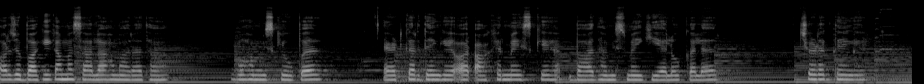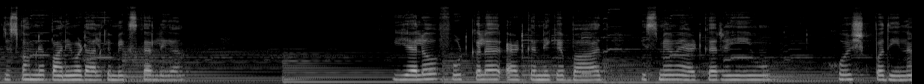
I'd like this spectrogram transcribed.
और जो बाकी का मसाला हमारा था, वो हम इसके ऊपर ऐड कर देंगे और आखिर में इसके बाद हम इसमें एक येलो कलर छिड़क देंगे, जिसको हमने पानी में डाल के मिक्स कर लिया। येलो फ़ूड कलर ऐड करने के बाद इसमें मैं ऐड कर रही हूँ खुश्क पुदीना,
